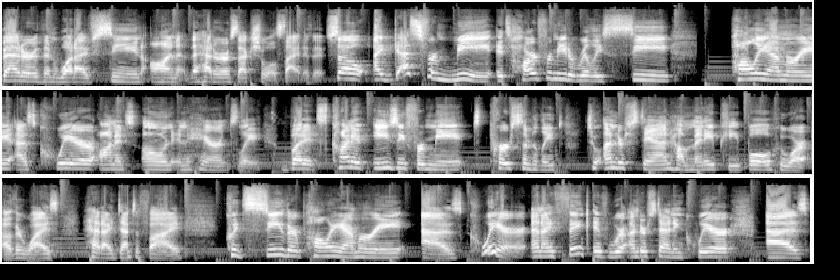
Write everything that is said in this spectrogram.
better than what I've seen on the heterosexual side of it. So I guess for me, it's hard for me to really see polyamory as queer on its own inherently, but it's kind of easy for me personally to understand how many people who are otherwise het identified could see their polyamory as queer. And I think if we're understanding queer as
